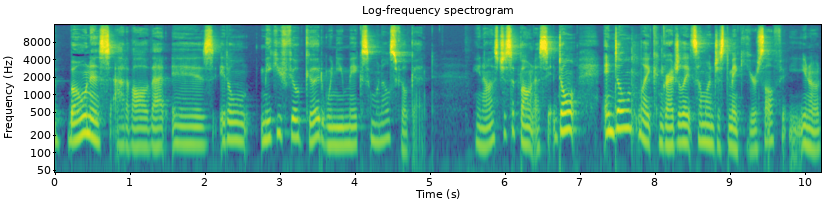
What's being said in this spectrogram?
The bonus out of all of that is it'll make you feel good when you make someone else feel good. You know, it's just a bonus. Don't and don't like congratulate someone just to make yourself, you know,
